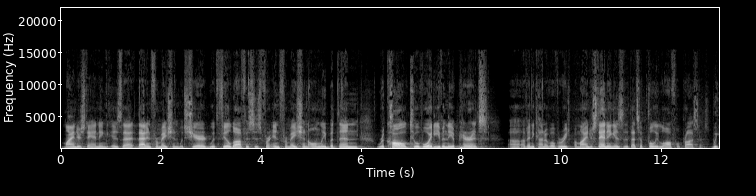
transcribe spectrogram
my understanding is that that information was shared with field offices for information only, but then recalled to avoid even the appearance uh, of any kind of overreach. But my understanding is that that's a fully lawful process. We,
